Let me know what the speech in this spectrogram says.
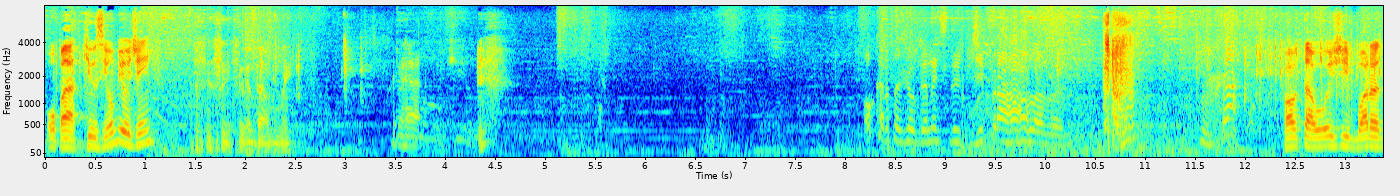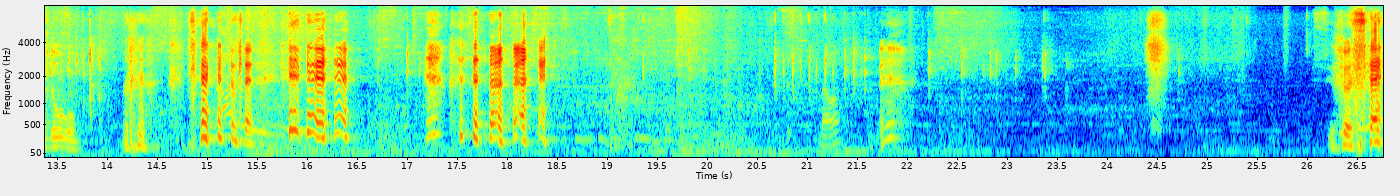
Opa, killzinho humilde, hein? Filho da mãe. Ó, o cara tá jogando antes de de ir pra aula, mano. Falta hoje, bora do. você.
